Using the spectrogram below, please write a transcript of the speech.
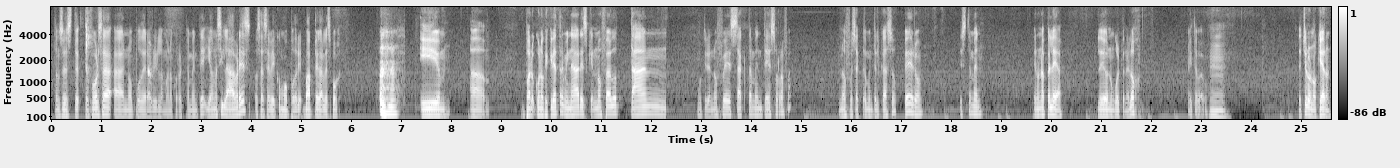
Entonces te, te forza a no poder abrir la mano correctamente y aún así la abres, o sea, se ve como podría, va a pegar la esponja. Y para- con lo que quería terminar es que no fue algo tan, ¿cómo te diré? No fue exactamente eso, Rafa. No fue exactamente el caso, pero este men, en una pelea, le dieron un golpe en el ojo. Ahí te va. Mm. De hecho, lo noquearon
